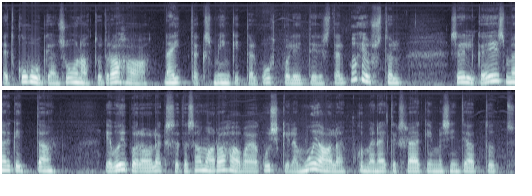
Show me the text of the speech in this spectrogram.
et kuhugi on suunatud raha näiteks mingitel puhtpoliitilistel põhjustel, selge eesmärgita ja võib-olla oleks sedasama raha vaja kuskile mujale, kui me näiteks räägime siin teatud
